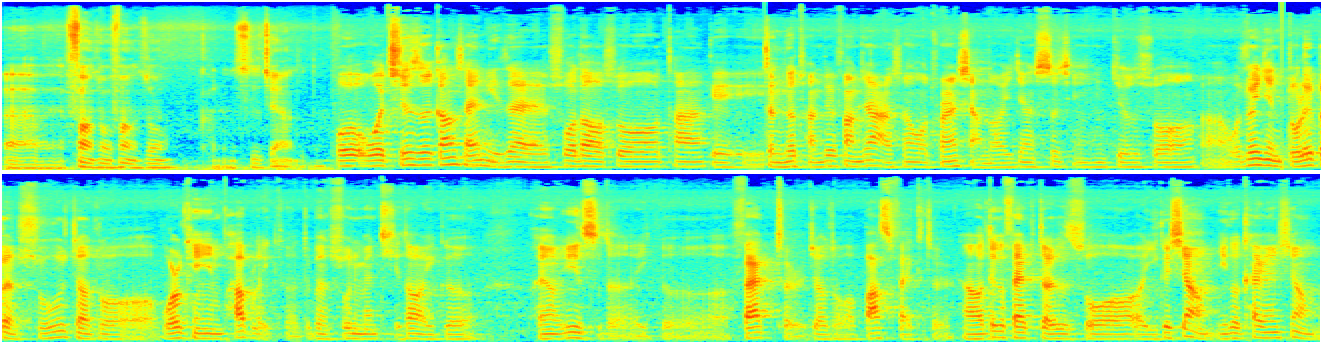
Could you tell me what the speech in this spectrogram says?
呃放松放松。可能是这样子的。我我其实刚才你在说到说他给整个团队放假的时候，我突然想到一件事情，就是说，呃，我最近读了一本书，叫做《Working in Public》。这本书里面提到一个很有意思的一个 factor，叫做 bus factor。然后这个 factor 是说，一个项目，一个开源项目，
